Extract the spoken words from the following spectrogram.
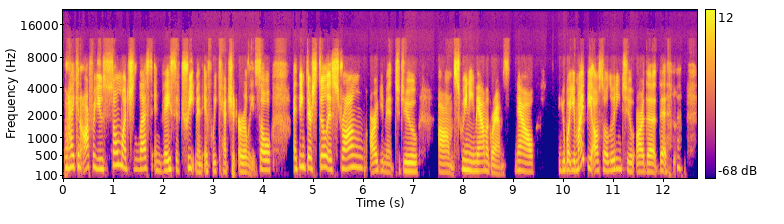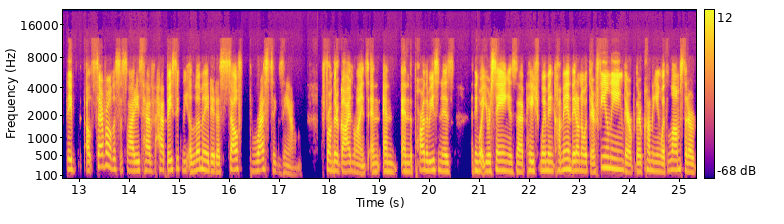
but i can offer you so much less invasive treatment if we catch it early. So i think there still is strong argument to do um, screening mammograms. Now what you might be also alluding to are the the they uh, several of the societies have have basically eliminated a self breast exam from their guidelines. And and and the part of the reason is I think what you were saying is that patient women come in, they don't know what they're feeling. They're they're coming in with lumps that are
